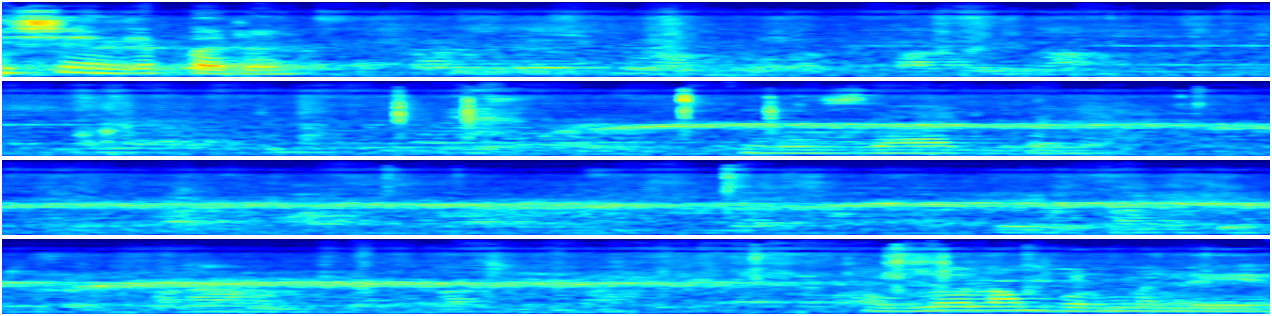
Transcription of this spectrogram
Isha எங்கே பாரு Lizard போல. அவ்வளோலாம் பொறுமை இல்லையே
